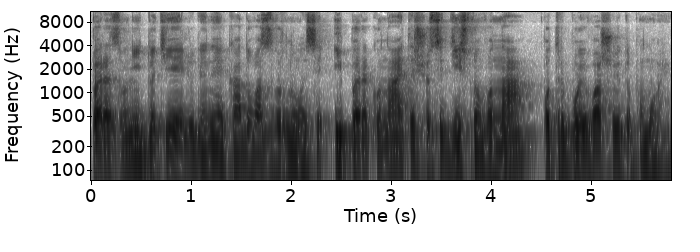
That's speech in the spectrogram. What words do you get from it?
Перезвоніть до тієї людини, яка до вас звернулася, і переконайте, що це дійсно вона потребує вашої допомоги.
